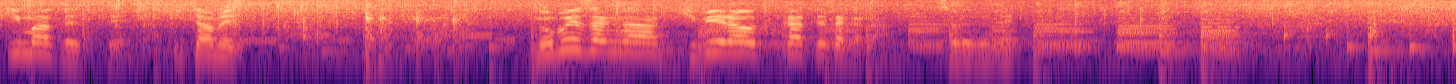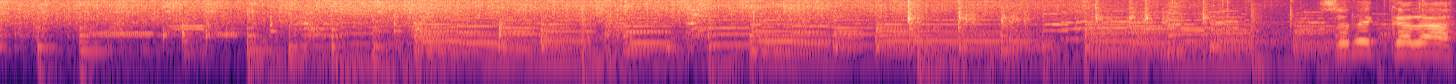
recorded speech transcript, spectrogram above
き混ぜて炒める。信江さんが木べらを使ってたからそれでね。それから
